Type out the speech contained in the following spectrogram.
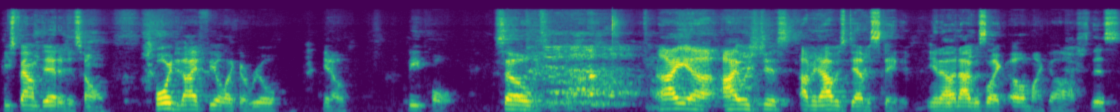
he's found dead at his home. Boy, did I feel like a real, you know, deep hole. So. I uh, I was just I mean I was devastated, you know, and I was like, oh my gosh, this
